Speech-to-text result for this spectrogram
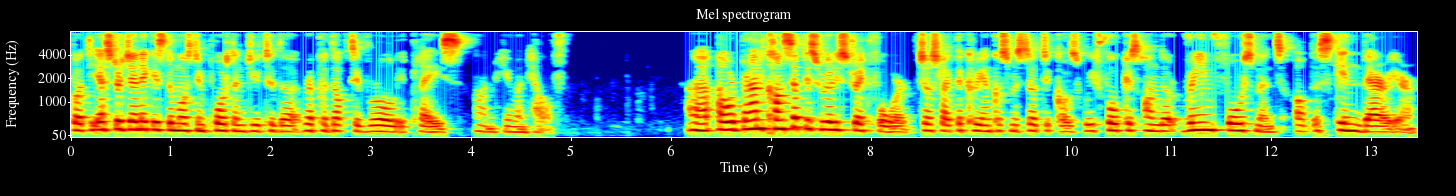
But the estrogenic is the most important due to the reproductive role it plays on human health. Uh, our brand concept is really straightforward. Just like the Korean cosmeceuticals, we focus on the reinforcement of the skin barrier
